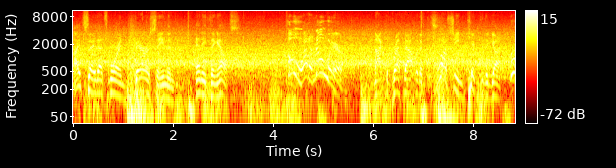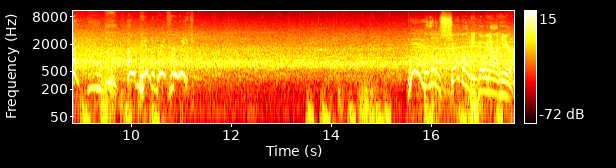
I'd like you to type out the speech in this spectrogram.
I'd say that's more embarrassing than anything else. Oh, out of nowhere! Knocked the breath out with a crushing kick to the gut. I won't be able to breathe for a week. Woo, a little showboating going on here.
